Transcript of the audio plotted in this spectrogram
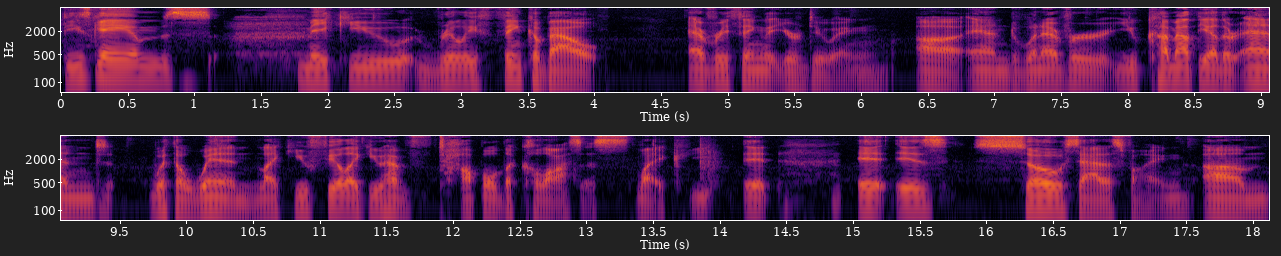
these games make you really think about everything that you're doing uh and whenever you come out the other end with a win like you feel like you have toppled the colossus like it it is so satisfying um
